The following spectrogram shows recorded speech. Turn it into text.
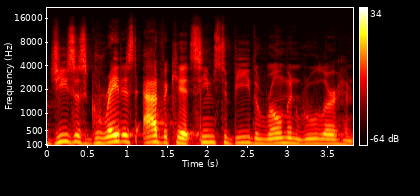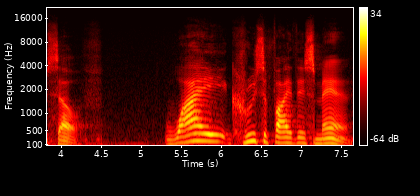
Jesus' greatest advocate seems to be the Roman ruler himself. Why crucify this man?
